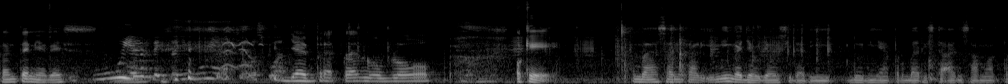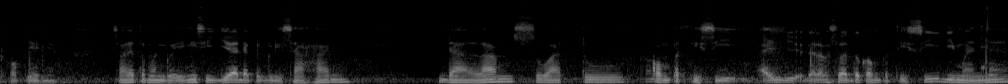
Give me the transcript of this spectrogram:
konten ya guys. Buyar deh tadi buyar so squad. Jangan teriak-teriak goblok. Oke Pembahasan kali ini nggak jauh-jauh sih dari dunia perbaristaan sama perkopiannya. Soalnya teman gue ini si J ada kegelisahan dalam suatu kompetisi. aja dalam suatu kompetisi di mana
